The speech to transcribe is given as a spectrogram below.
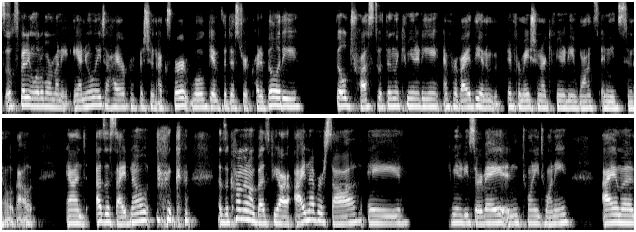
so spending a little more money annually to hire a proficient expert will give the district credibility, build trust within the community, and provide the information our community wants and needs to know about. And as a side note, as a comment on BuzzPR, I never saw a community survey in 2020. I am a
